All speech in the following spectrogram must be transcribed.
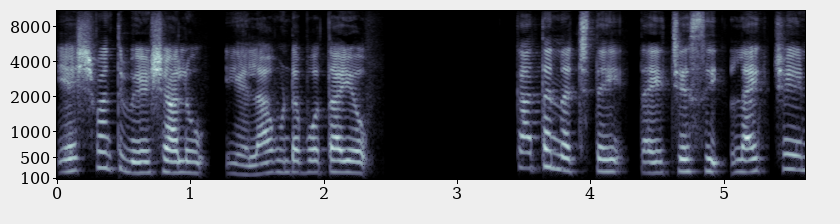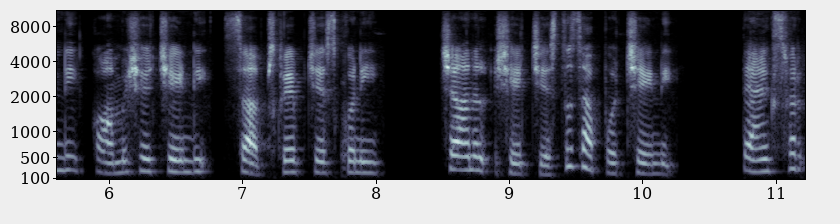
యశ్వంత్ వేషాలు ఎలా ఉండబోతాయో? కథ నచ్చితే దయచేసి లైక్ చేయండి కామెంట్ షేర్ చేయండి సబ్స్క్రైబ్ చేసుకొని ఛానల్ షేర్ చేస్తూ సపోర్ట్ చేయండి. Thanks for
